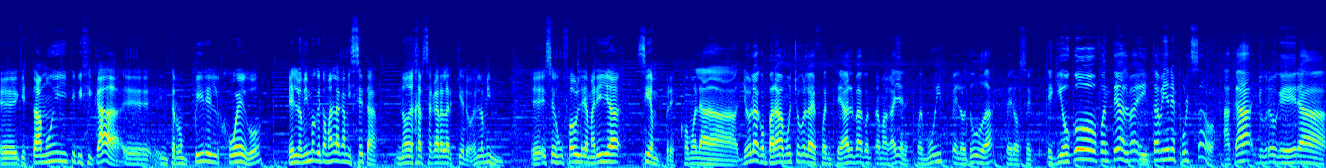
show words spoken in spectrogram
eh, que está muy tipificada. Eh, interrumpir el juego es lo mismo que tomar la camiseta, no dejar sacar al arquero, es lo mismo. Eh, ese es un foul de amarilla siempre. Como la. Yo la comparaba mucho con la de Fuente Alba contra Magallanes. Fue muy pelotuda, pero se equivocó Fuente Alba y Mm. está bien expulsado. Acá yo creo que era.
